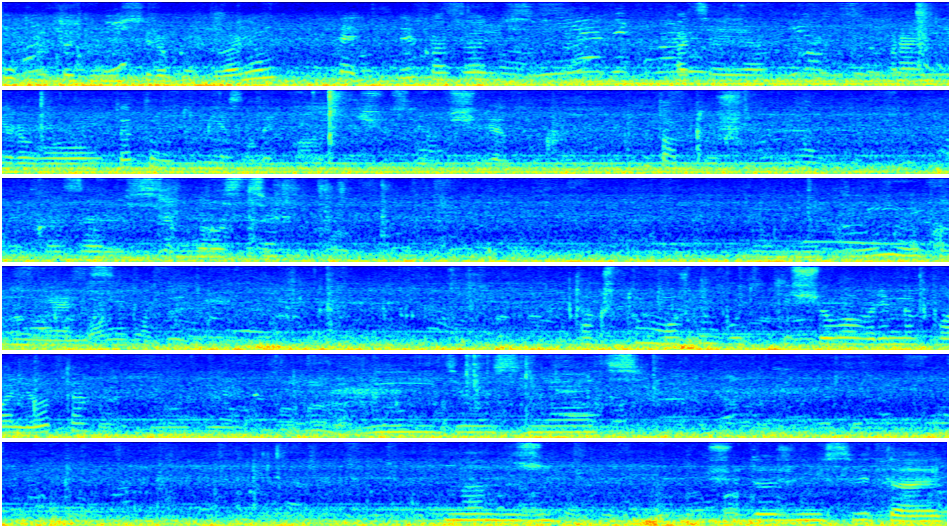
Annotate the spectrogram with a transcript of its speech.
Ну, в итоге мы с Серегой вдвоем оказались. Хотя я бронировала вот это вот место и еще следующий ряд. Ну, там тоже оказались вместе. И мы поменялись. Так что можно будет еще во время полета видео снять. Надо же, еще даже не светает.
